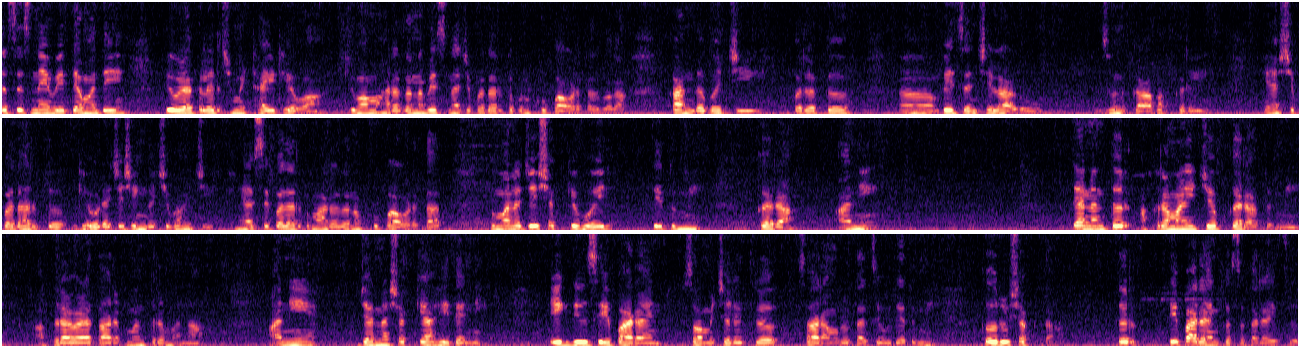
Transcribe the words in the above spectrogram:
तसेच नैवेद्यामध्ये पिवळ्या कलरची मिठाई ठेवा. किंवा महाराजांना बेसनाचे पदार्थ पण खूप आवडतात बघा. कांदा भजी परत बेसनचे लाडू झुणका भाकरी हे असे पदार्थ घेवड्याच्या शेंगाची भाजी हे असे पदार्थ महाराजांना खूप आवडतात. तुम्हाला जे शक्य होईल ते तुम्ही करा आणि त्यानंतर अकरा माळी जप करा तुम्ही. अकरा वेळा तारक मंत्र म्हणा. आणि ज्यांना शक्य आहे त्यांनी एक दिवसीय पारायण स्वामीचरित्र सारामृताचे उद्या तुम्ही करू शकता. तर ते पारायण कसं करायचं?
